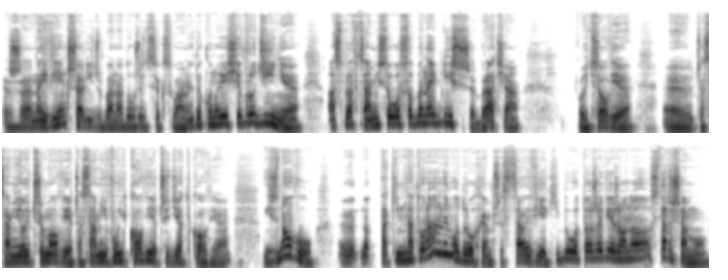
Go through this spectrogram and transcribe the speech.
że największa liczba nadużyć seksualnych dokonuje się w rodzinie, a sprawcami są osoby najbliższe, bracia, ojcowie, e, czasami ojczymowie, czasami wujkowie czy dziadkowie. I znowu e, no, takim naturalnym odruchem przez całe wieki było to, że wierzono starszemu.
